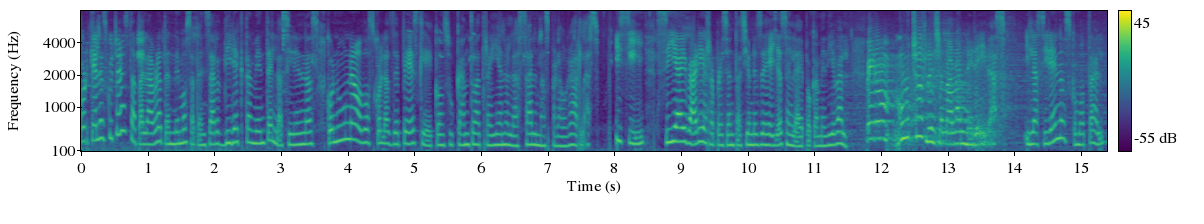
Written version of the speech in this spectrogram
porque al escuchar esta palabra tendemos a pensar directamente en las sirenas con una o dos colas de pez que con su canto atraían a las almas para ahogarlas. Y sí, sí hay varias representaciones de ellas en la época medieval, pero muchos les llamaban nereidas. Y las sirenas como tal,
